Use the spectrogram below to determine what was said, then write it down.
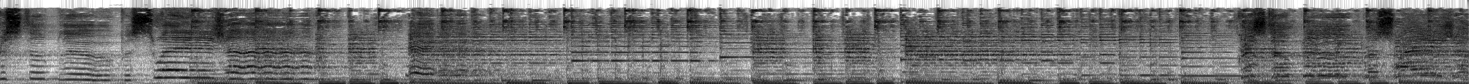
Crystal blue persuasion. Yeah. Crystal blue persuasion.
